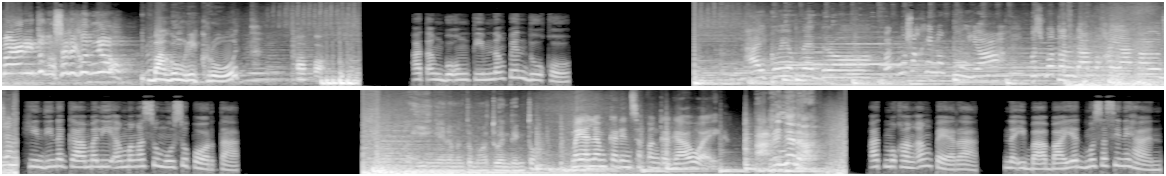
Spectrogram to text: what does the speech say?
May anito ka sa likod nyo! Bagong recruit? at ang buong team ng Penduko, Hi, Kuya Pedro. Ba't mo siya kinukuya? Mas matanda pa kaya tayo dyan. hindi nagkamali ang mga sumusuporta. Ang ingay naman to mga tuwending to. May alam ka rin sa panggagaway. Akin yan ah! At mukhang ang pera na ibabayad mo sa sinehan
